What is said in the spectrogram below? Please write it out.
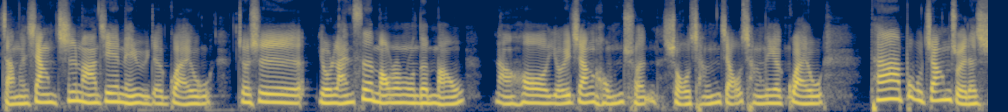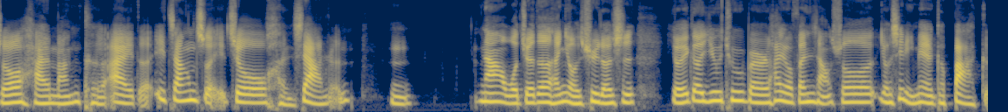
长得像芝麻街美女的怪物，就是有蓝色毛茸茸的毛，然后有一张红唇，手长脚长的一个怪物。它不张嘴的时候还蛮可爱的，一张嘴就很吓人。嗯，那我觉得很有趣的是。有一个 YouTuber，他有分享说，游戏里面有个 bug，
